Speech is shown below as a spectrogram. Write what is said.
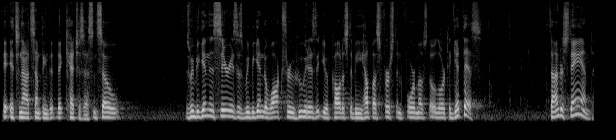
It's not something that, that catches us. And so, As we begin this series, as we begin to walk through who it is that you have called us to be, help us first and foremost, O oh Lord, to get this, to understand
